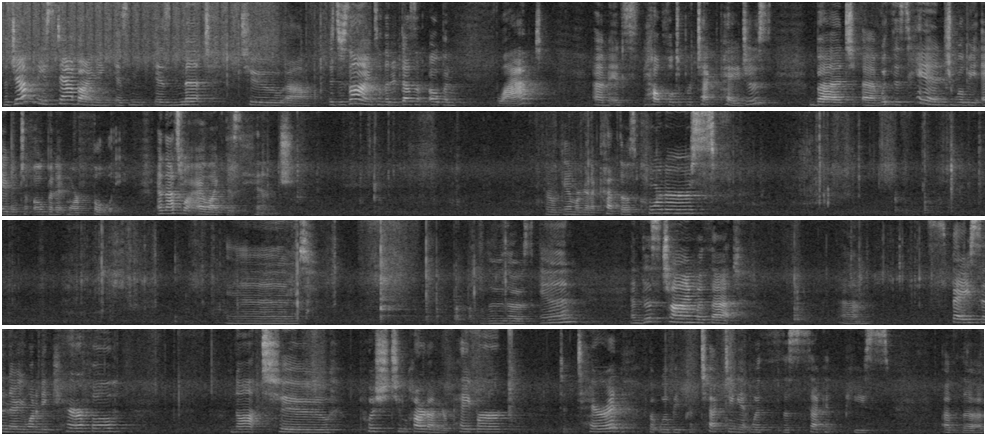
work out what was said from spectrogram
The Japanese stab binding is, is meant to, um, is designed so that it doesn't open flat. Um, it's helpful to protect pages, but uh, with this hinge, we'll be able to open it more fully. And that's why I like this hinge. So again, we're gonna cut those corners. And glue those in. And this time with that um, space in there, you want to be careful not to push too hard on your paper to tear it, but we'll be protecting it with the second piece of the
